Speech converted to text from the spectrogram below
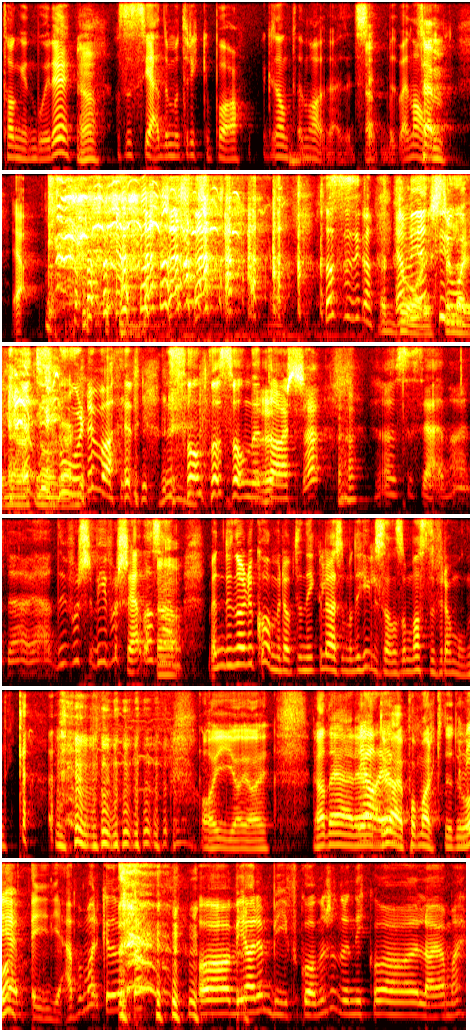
Tangen bor i. Ja. Og så sier jeg du må trykke på ikke sant? En, en, en annen. Fem. Ja. Og så sier han ja, men jeg tror, jeg tror det var en sånn og sånn etasje. Og så sier jeg nei, det, ja, du får, vi får se, da. Så. Men du, når du kommer opp til Nicolai, så må du hilse han så masse fra Monica. Oi, oi, oi. Ja, det er, Ja, Du er jo på markedet, du òg. Jeg, jeg er på markedet, vet du. Og vi har en beef gående, skjønner du, Nicolai og meg.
